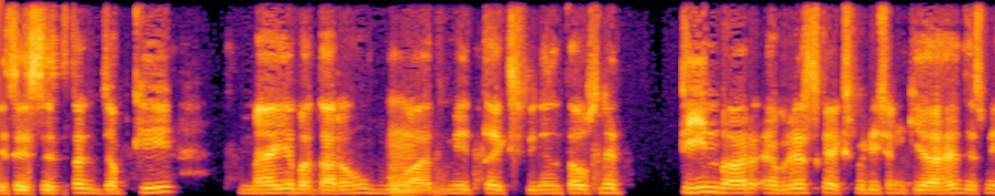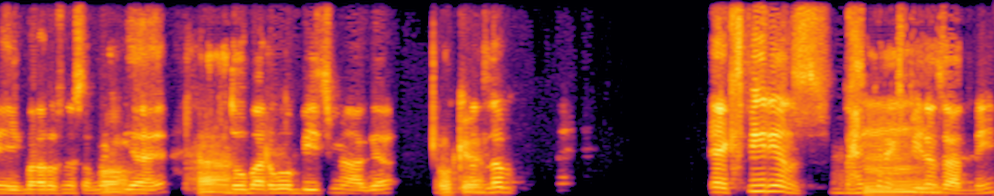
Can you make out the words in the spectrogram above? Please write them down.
इसे इस इस तक जबकि मैं ये बता रहा हूँ वो हम्म। आदमी इतना एक्सपीरियंस था उसने तीन बार एवरेस्ट का एक्सपीडिशन किया है जिसमें एक बार उसने सबमिट किया है हाँ दो बार वो बीच में आ गया ओके मतलब एक्सपीरियंस भयंकर हम्म। एक्सपीरियंस आदमी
